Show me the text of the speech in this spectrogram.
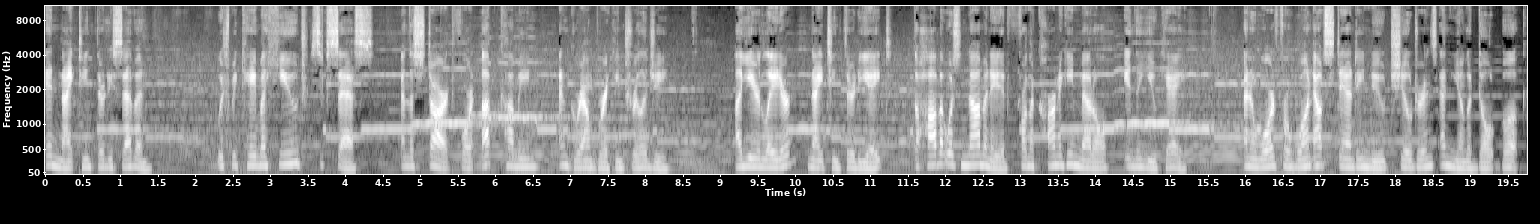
in 1937, which became a huge success and the start for an upcoming and groundbreaking trilogy. A year later, 1938, The Hobbit was nominated for the Carnegie Medal in the UK, an award for one outstanding new children's and young adult book.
